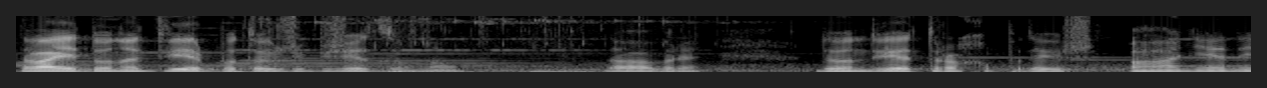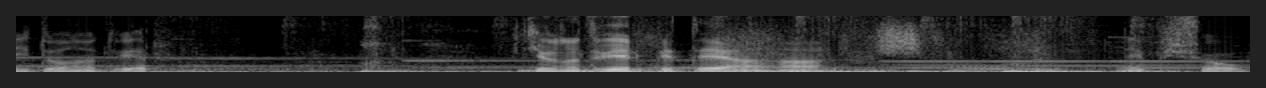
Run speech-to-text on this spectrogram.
Давай йду на двір, бо той вже біжить за мною. Добре. Йду на двір трохи подивиш. А, ні, не йду на двір. Хотів на двір піти, ага. Не пішов.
